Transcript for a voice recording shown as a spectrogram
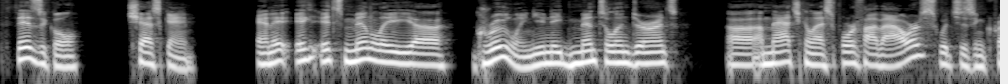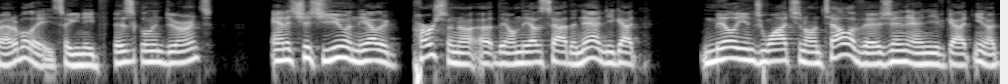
physical chess game and it, it, it's mentally uh, grueling. You need mental endurance. Uh, a match can last four or five hours, which is incredible. So you need physical endurance, and it's just you and the other person uh, uh on the other side of the net, and you got millions watching on television, and you've got you know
